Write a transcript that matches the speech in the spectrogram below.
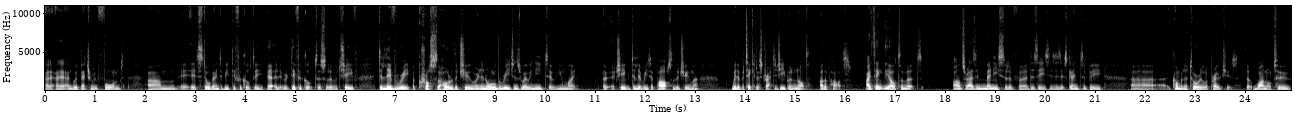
uh, and we're better informed, um, it's still going to be difficulty, uh, difficult to sort of achieve delivery across the whole of the tumour and in all the regions where we need to. You might uh, achieve delivery to parts of the tumour with a particular strategy, but not other parts. I think the ultimate answer, as in many sort of uh, diseases, is it's going to be uh, combinatorial approaches, that one or two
